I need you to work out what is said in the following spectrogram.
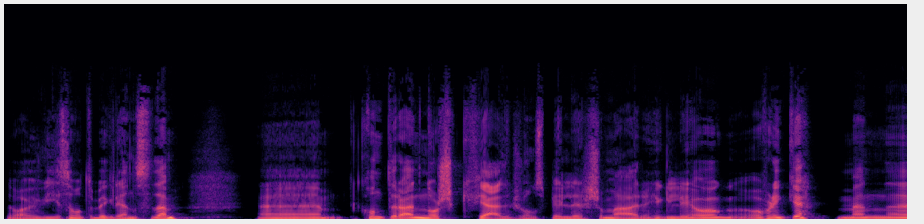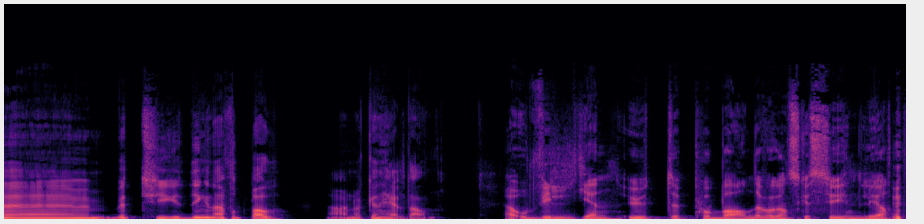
Det var jo vi som måtte begrense dem. Eh, kontra en norsk fjerdedivisjonsspiller som er hyggelig og, flinke, men eh, betydningen av fotball er nok en helt annen. Ja, og viljen ute på banen. Det var ganske synlig at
